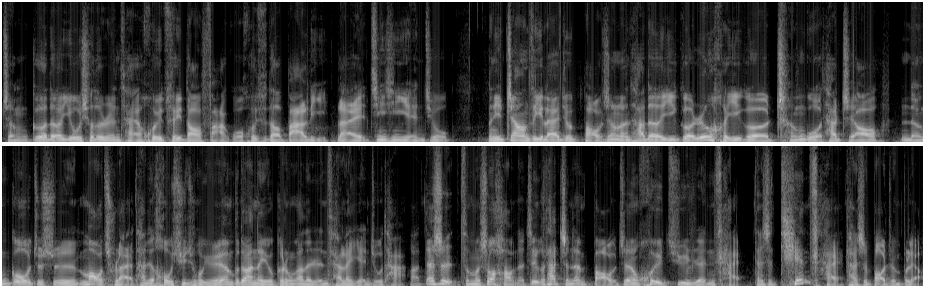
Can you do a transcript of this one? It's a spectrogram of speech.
整个的优秀的人才荟萃到法国，荟萃到巴黎来进行研究。那你这样子一来，就保证了它的一个任何一个成果，它只要能够就是冒出来，它就后续就会源源不断的有各种各样的人才来研究它啊。但是怎么说好呢？这个它只能保证汇聚人才，但是天才它是保证不了。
